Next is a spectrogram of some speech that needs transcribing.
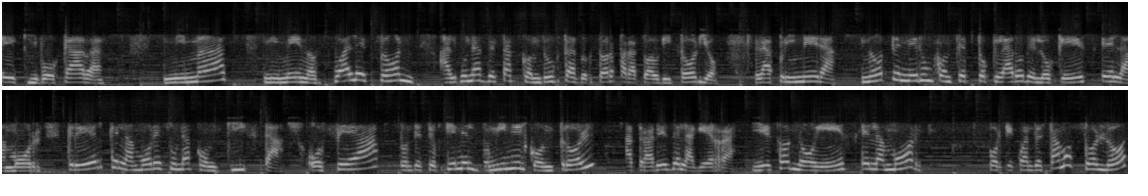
equivocadas, ni más ni menos. ¿Cuáles son algunas de estas conductas, doctor, para tu auditorio? La primera, no tener un concepto claro de lo que es el amor, creer que el amor es una conquista, o sea, donde se obtiene el dominio y el control a través de la guerra. Y eso no es el amor, porque cuando estamos solos,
